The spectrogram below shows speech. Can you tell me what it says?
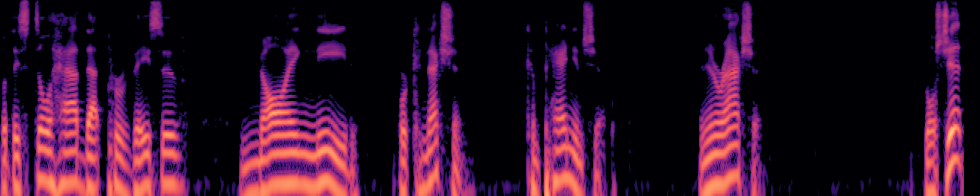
but they still had that pervasive, gnawing need for connection, companionship, and interaction? Well, shit.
